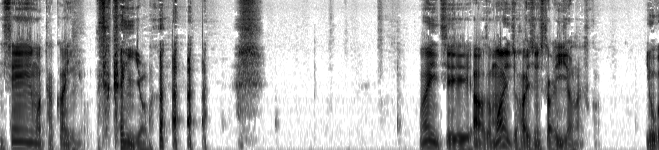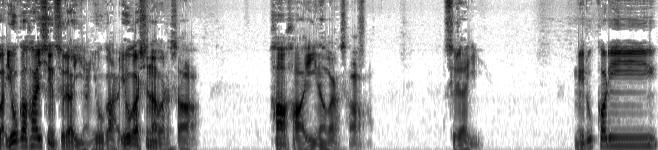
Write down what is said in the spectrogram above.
2000円は高いんよ。高いんよ。毎日、あ、そう、毎日配信したらいいじゃないですか。ヨガ、ヨガ配信すりゃいいやん。ヨガ、ヨガしながらさ、はぁはぁ言いながらさ、すりゃいい。メルカリ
